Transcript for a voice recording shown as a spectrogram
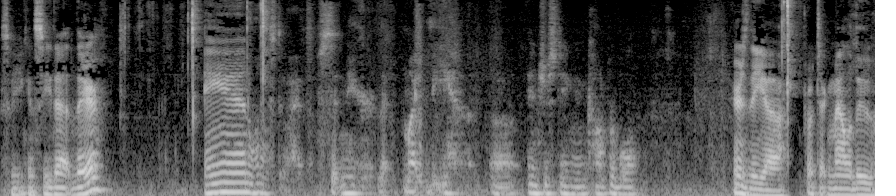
So you can see that there. And what else do I have sitting here that might be uh, interesting and comparable? Here's the uh, ProTech Malibu.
